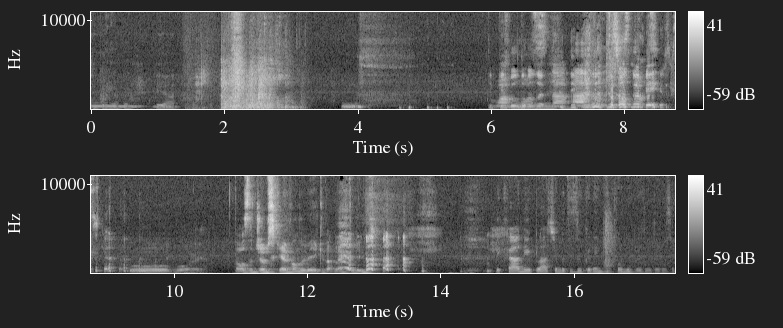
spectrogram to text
super grappig. Ja, Oeh. die puzzeldozen. Die Ah, puzzeldozen. Oh boy. Dat was de jumpscare van de week, dat blijft erin. Ik ga een nieuw plaatje moeten zoeken, denk ik, voor de puzzeldozen.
